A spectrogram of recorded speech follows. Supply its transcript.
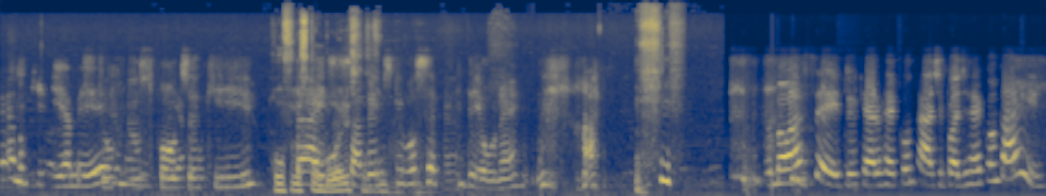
Eu não queria mesmo. Estou os pontos queria. aqui. Rufem os Thaís, tambores. sabemos que você perdeu, né? Eu não aceito, eu quero recontagem. Pode recontar aí.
